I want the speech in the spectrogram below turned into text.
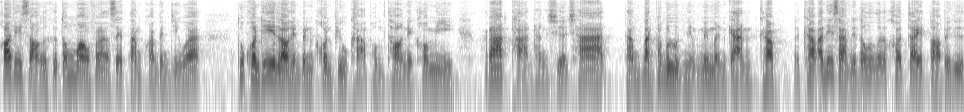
ข้อที่สองก็คือต้องมองฝรั่งเศสตามความเป็นจริงว่า ทุกคนที่เราเห็นเป็นคนผิวขาวผมทองเนี่ยเขามีรากฐานทางเชื้อชาติ ทางบรรพบุรุษเนี่ยไม่เหมือนกัน ครับ นะครับอันที่สามที่ต้องเข้าใจต่อไปคือ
